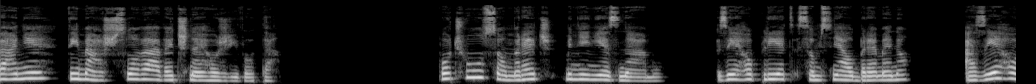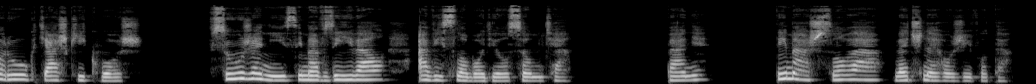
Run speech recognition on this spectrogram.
Páne, Ty máš slová väčšného života. Počul som reč mne neznámu. Z jeho pliec som sňal bremeno a z jeho rúk ťažký kôž. V súžení si ma vzýval a vyslobodil som ťa. Pane, Ty máš slová väčšného života.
